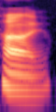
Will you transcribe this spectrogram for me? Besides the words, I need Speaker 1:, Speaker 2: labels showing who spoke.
Speaker 1: Hi.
